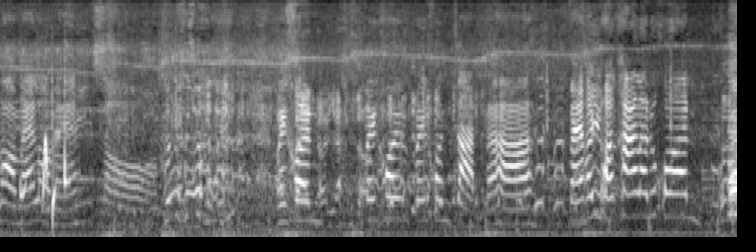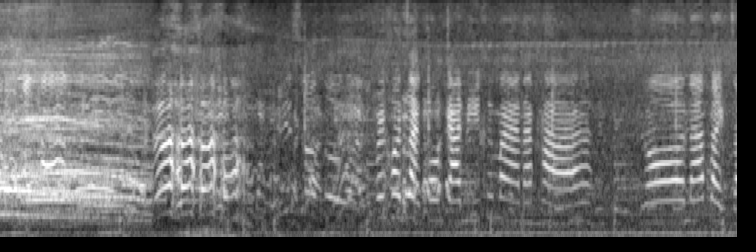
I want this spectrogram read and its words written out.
หล่อไหมหล่อไหมหล่อเป็นคนเป็นคนเป็นคนจัดนะคะแต่เขาอยู่ข้างๆแล้วทุกคน เป็นคน จัดโครงการนี้ขึ้นมานะคะ ก็น่าแปลกใจ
